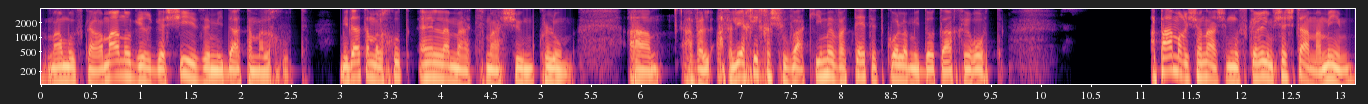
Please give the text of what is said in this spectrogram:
מה מוזכר? אמרנו גרגשי זה מידת המלכות. מידת המלכות אין לה מעצמה שום כלום. אבל, אבל היא הכי חשובה, כי היא מבטאת את כל המידות האחרות. הפעם הראשונה שמוזכרים ששת העממים,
